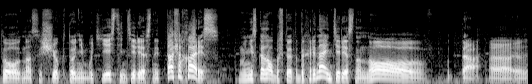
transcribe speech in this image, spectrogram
Что у нас еще кто-нибудь есть интересный? Таша Харрис. Ну, не сказал бы, что это дохрена интересно, но да, э,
